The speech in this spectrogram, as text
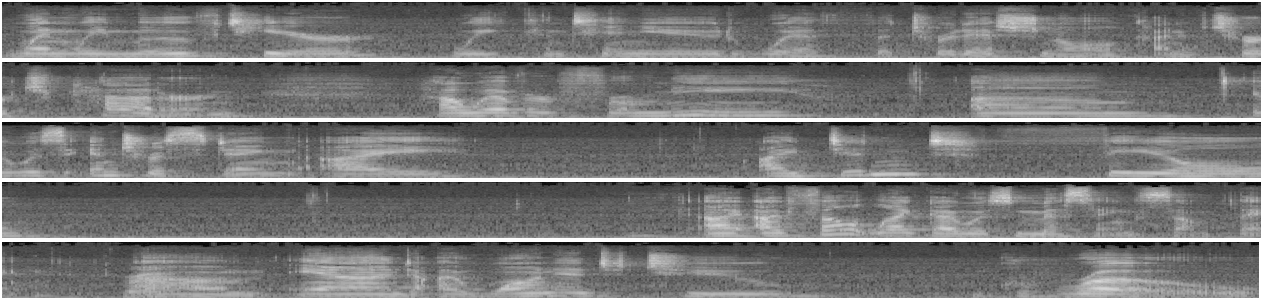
when we moved here, we continued with the traditional kind of church pattern. However, for me, um, it was interesting. I I didn't feel. I, I felt like I was missing something, right. um, and I wanted to grow.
